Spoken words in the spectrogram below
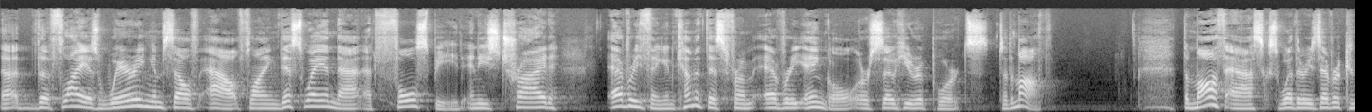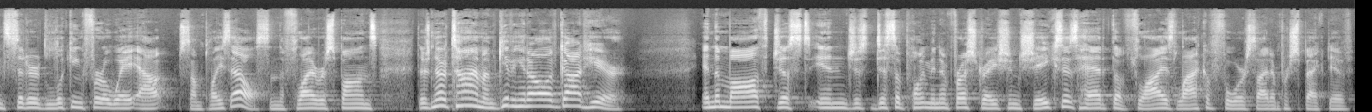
Uh, the fly is wearing himself out, flying this way and that at full speed, and he's tried everything and come at this from every angle, or so he reports to the moth. The moth asks whether he's ever considered looking for a way out someplace else, and the fly responds, There's no time, I'm giving it all I've got here. And the moth, just in just disappointment and frustration, shakes his head at the fly's lack of foresight and perspective,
